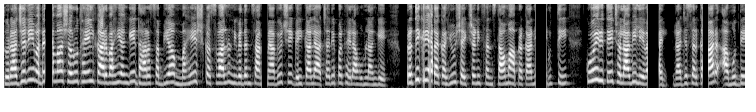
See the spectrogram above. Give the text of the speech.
તો રાજ્યની મધ્યમાં શરૂ થયેલ કાર્યવાહી અંગે ધારાસભ્ય મહેશ કસવાલનું નિવેદન સામે આવ્યું છે. ગઈકાલે આચાર્ય પર થયેલા હુમલા અંગે પ્રતિક્રિયા કહ્યું, શૈક્ષણિક સંસ્થાઓમાં આ પ્રકારની વૃત્તિ કોઈ રીતે ચલાવી લેવાય રાજ્ય સરકાર આ મુદ્દે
